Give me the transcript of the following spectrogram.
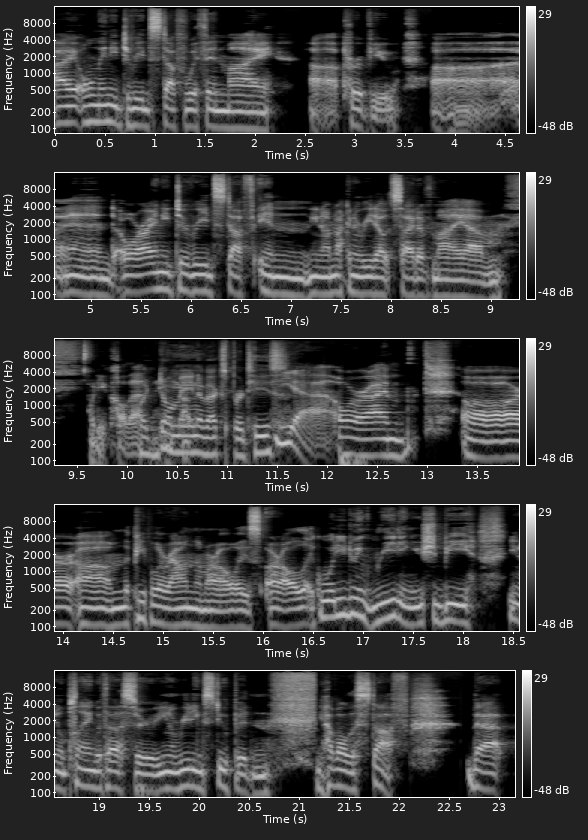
I only need to read stuff within my uh, purview uh, and or i need to read stuff in you know i'm not going to read outside of my um what do you call that Like domain of expertise. yeah, or I'm, or um, the people around them are always are all like, "What are you doing reading? You should be, you know, playing with us, or you know, reading stupid." And you have all this stuff that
